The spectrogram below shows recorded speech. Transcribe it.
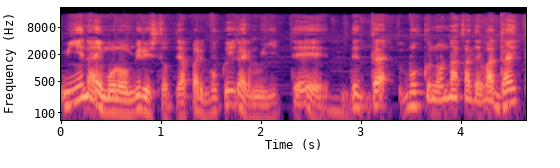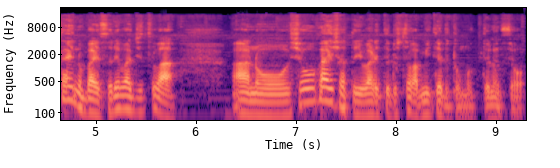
見えないものを見る人ってやっぱり僕以外にもいて、うんで、だ僕の中では大体の場合、それは実は、あの、障害者と言われてる人が見てると思ってるんですよ。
